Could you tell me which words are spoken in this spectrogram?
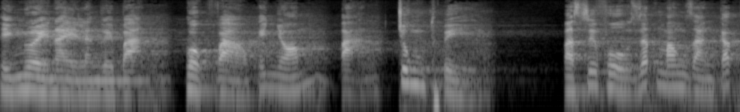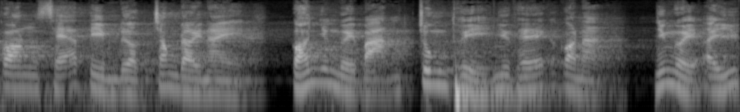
thì người này là người bạn thuộc vào cái nhóm bạn trung thủy. Và sư phụ rất mong rằng các con sẽ tìm được trong đời này có những người bạn trung thủy như thế các con ạ. À. những người ấy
